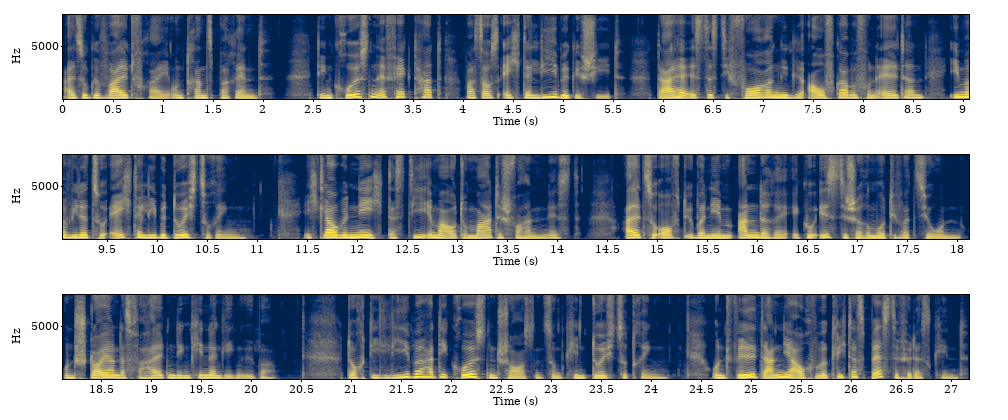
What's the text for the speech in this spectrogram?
also gewaltfrei und transparent. Den größten Effekt hat, was aus echter Liebe geschieht. Daher ist es die vorrangige Aufgabe von Eltern, immer wieder zu echter Liebe durchzuringen. Ich glaube nicht, dass die immer automatisch vorhanden ist. Allzu oft übernehmen andere, egoistischere Motivationen und steuern das Verhalten den Kindern gegenüber. Doch die Liebe hat die größten Chancen, zum Kind durchzudringen und will dann ja auch wirklich das Beste für das Kind.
